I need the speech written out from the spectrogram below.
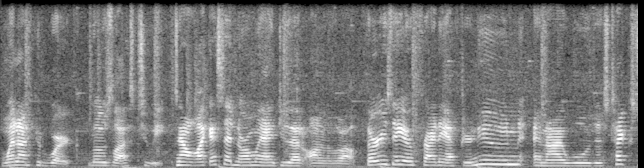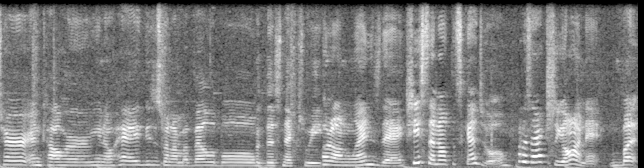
when I could work those last two weeks. Now, like I said, normally I do that on about Thursday or Friday afternoon and I will just text her and tell her, you know, hey, this is when I'm available for this next week. But on Wednesday, she sent out the schedule. I was actually on it, but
